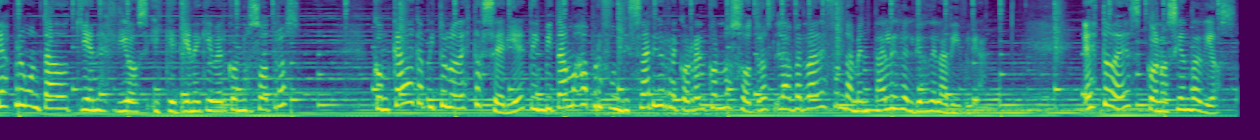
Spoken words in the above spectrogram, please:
¿Te has preguntado quién es Dios y qué tiene que ver con nosotros? Con cada capítulo de esta serie te invitamos a profundizar y recorrer con nosotros las verdades fundamentales del Dios de la Biblia. Esto es Conociendo a Dios,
